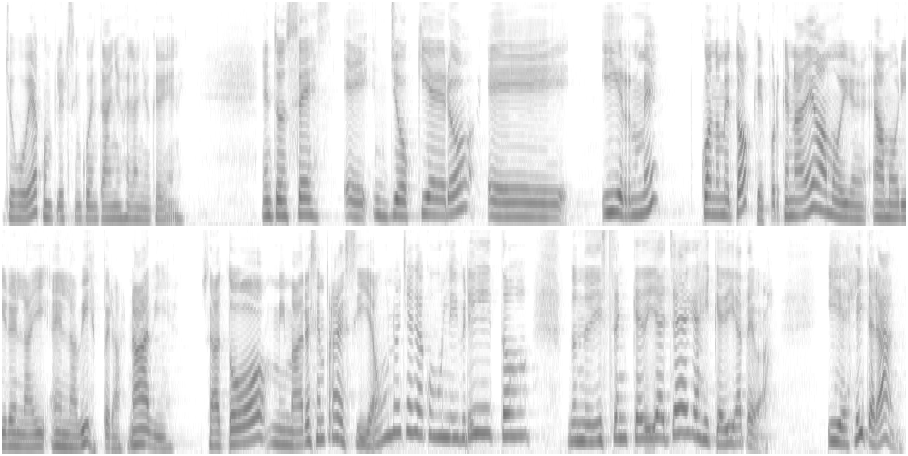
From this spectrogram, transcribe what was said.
Yo voy a cumplir 50 años el año que viene. Entonces, eh, yo quiero eh, irme cuando me toque, porque nadie va a morir, a morir en, la, en la víspera, nadie. O sea, todo, mi madre siempre decía, uno llega con un librito donde dicen qué día llegas y qué día te vas. Y es literal.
